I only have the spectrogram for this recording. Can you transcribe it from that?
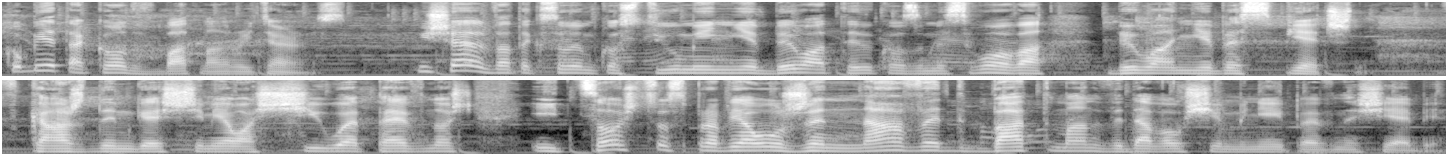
Kobieta kot w Batman Returns. Michelle w lateksowym kostiumie nie była tylko zmysłowa, była niebezpieczna. W każdym geście miała siłę, pewność i coś, co sprawiało, że nawet Batman wydawał się mniej pewny siebie.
